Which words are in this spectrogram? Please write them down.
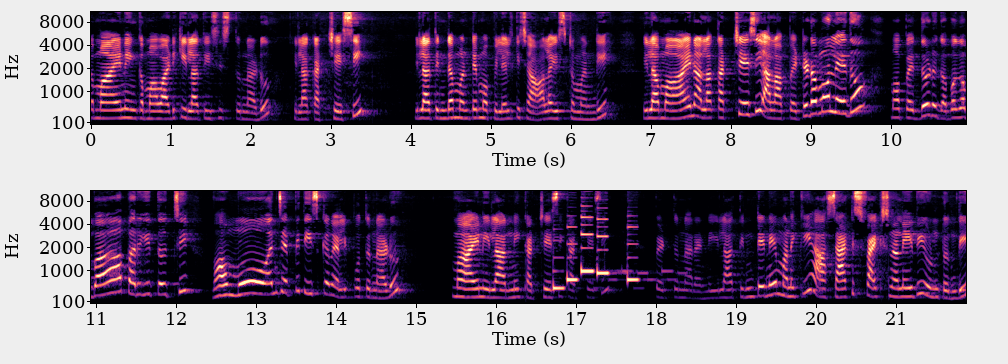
మా ఆయన ఇంకా మా వాడికి ఇలా తీసిస్తున్నాడు. ఇలా కట్ చేసి ఇలా తినడం అంటే మా పిల్లలకి చాలా ఇష్టం అండి ఇలా మా ఆయన అలా కట్ చేసి అలా పెట్టడమో లేదో మా పెద్దోడు గబగబా పరిగెత్తొచ్చి వామ్మో! అని చెప్పి తీసుకొని వెళ్ళిపోతున్నాడు. మా ఆయన ఇలా అన్నీ కట్ చేసి కట్ చేసి పెడుతున్నారండి. ఇలా తింటేనే మనకి ఆ సాటిస్ఫాక్షన్ అనేది ఉంటుంది.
